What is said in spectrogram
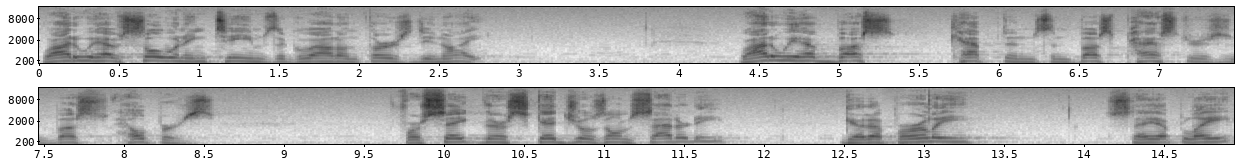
Why do we have soul winning teams that go out on Thursday night? Why do we have bus captains and bus pastors and bus helpers forsake their schedules on Saturday, get up early, stay up late,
